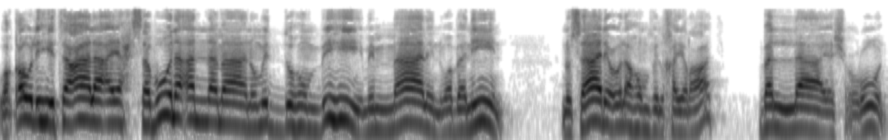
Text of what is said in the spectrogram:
وقوله تعالى أيحسبون أن ما نمدهم به من مال وبنين نسارع لهم في الخيرات؟ بل لا يشعرون.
